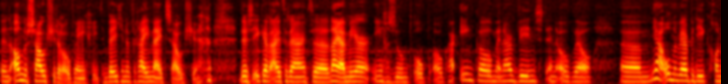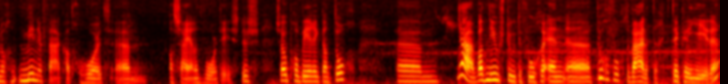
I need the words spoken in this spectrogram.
een ander sausje eroverheen giet. Een beetje een vrije meid sausje. Dus ik heb uiteraard uh, nou ja, meer ingezoomd op ook haar inkomen en haar winst. En ook wel um, ja, onderwerpen die ik gewoon nog minder vaak had gehoord um, als zij aan het woord is. Dus zo probeer ik dan toch um, ja, wat nieuws toe te voegen en uh, toegevoegde waarde te, creëren.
